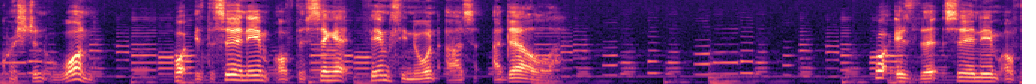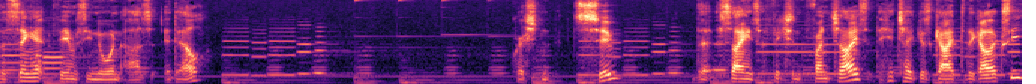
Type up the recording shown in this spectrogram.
Question 1 What is the surname of the singer famously known as Adele? What is the surname of the singer famously known as Adele? Question 2 The science fiction franchise The Hitchhiker's Guide to the Galaxy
